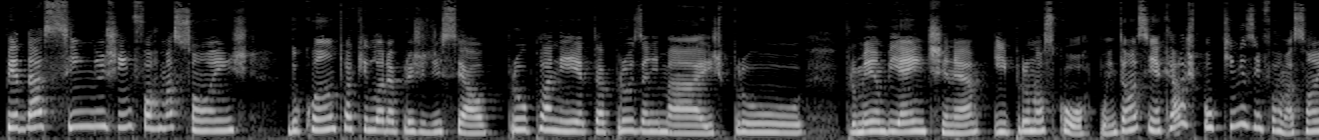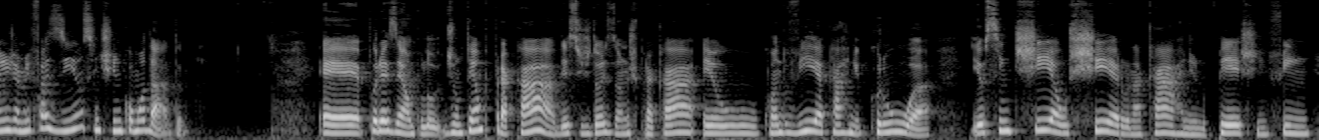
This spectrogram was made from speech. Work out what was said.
pedacinhos de informações do quanto aquilo era prejudicial para o planeta, para os animais, para o meio ambiente, né? E para o nosso corpo. Então, assim, aquelas pouquinhas informações já me faziam sentir incomodada. É, por exemplo, de um tempo para cá, desses dois anos para cá, eu, quando via carne crua, eu sentia o cheiro na carne, no peixe, enfim,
